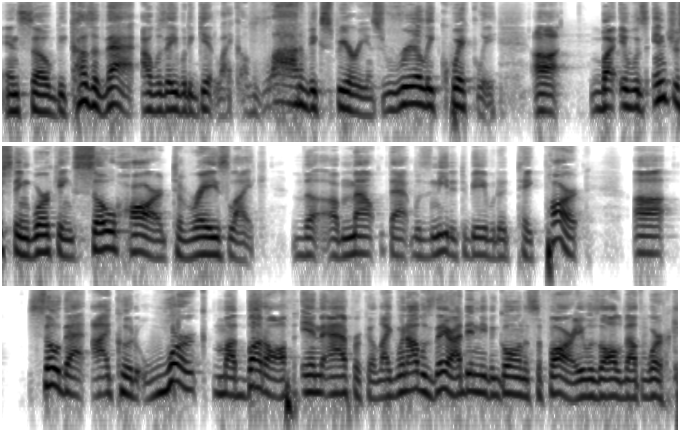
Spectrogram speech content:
And so because of that, I was able to get like a lot of experience really quickly. Uh, but it was interesting working so hard to raise like the amount that was needed to be able to take part uh, so that I could work my butt off in Africa. Like when I was there, I didn't even go on a safari. It was all about the work.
